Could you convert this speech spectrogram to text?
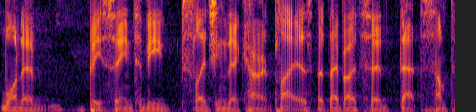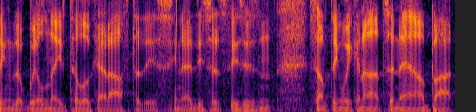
want to be seen to be sledging their current players, but they both said that's something that we'll need to look at after this. You know, this is this isn't something we can answer now, but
